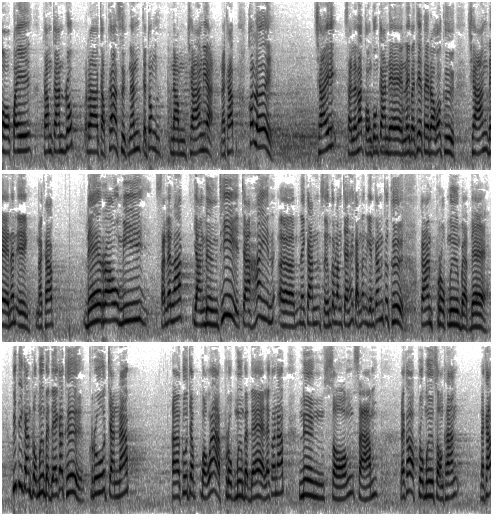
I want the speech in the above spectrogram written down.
ออกไปทำการรบรากับข้าศึกนั้นจะต้องนำช้างเนี่ยนะครับ ก็เลยใช้สัญลักษณ์ของโครงการแดในประเทศไทยเราก็คือช้างแดนั่นเองนะครับ แดเรามีสัญลักษณ์อย่างหนึ่งที่จะให้ในการเสริมกำลังใจให้กับนักเรียนกันก็คือ การปรบมือแบบแด วิธีการปรบมือแบบแดก็คือ ครูจะนับครูจะบอกว่าปรบมือแบบแดแล้วก็นับ 1 2 3 แล้วก็ปรบมือสองครั้งนะครับ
